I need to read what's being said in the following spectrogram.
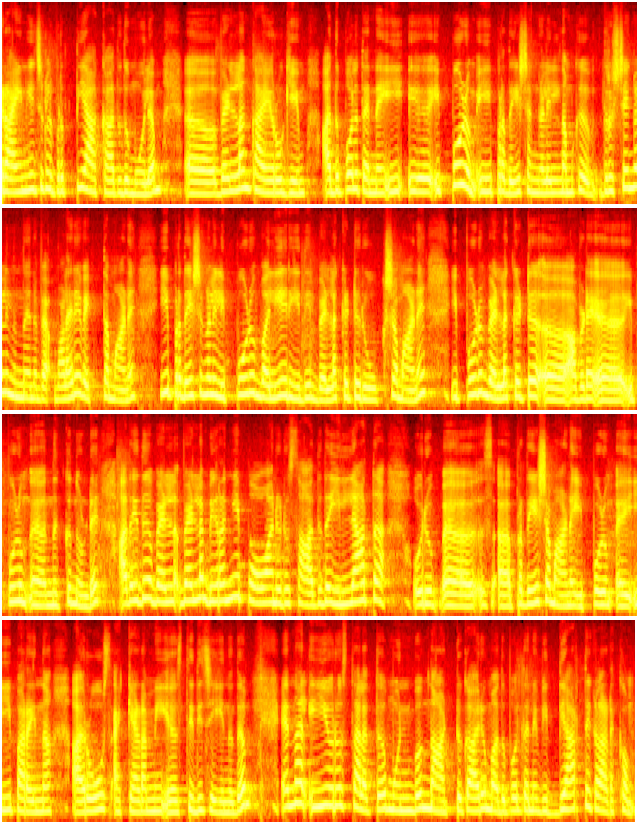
ഡ്രൈനേജുകൾ വൃത്തിയാക്കാത്തത് മൂലം വെള്ളം കയറുകയും അതുപോലെ തന്നെ ഈ ഇപ്പോഴും ഈ പ്രദേശങ്ങളിൽ നമുക്ക് ദൃശ്യങ്ങളിൽ നിന്ന് തന്നെ വളരെ വ്യക്തമാണ്. ഈ പ്രദേശങ്ങളിൽ ഇപ്പോഴും വലിയ രീതിയിൽ വെള്ളക്കെട്ട് രൂക്ഷമാണ്. ഇപ്പോഴും വെള്ളക്കെട്ട് അവിടെ ഇപ്പോഴും നിൽക്കുന്നുണ്ട്. അതായത് വെള്ള ഇറങ്ങി പോകാൻ ഒരു സാധ്യത ഇല്ലാത്ത ഒരു പ്രദേശമാണ് ഇപ്പോഴും ഈ പറയുന്ന റോസ് അക്കാഡമി സ്ഥിതി ചെയ്യുന്നത്. എന്നാൽ ഈ ഒരു സ്ഥലത്ത് മുൻപും നാട്ടുകാരും അതുപോലെ തന്നെ വിദ്യാർത്ഥികളടക്കം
